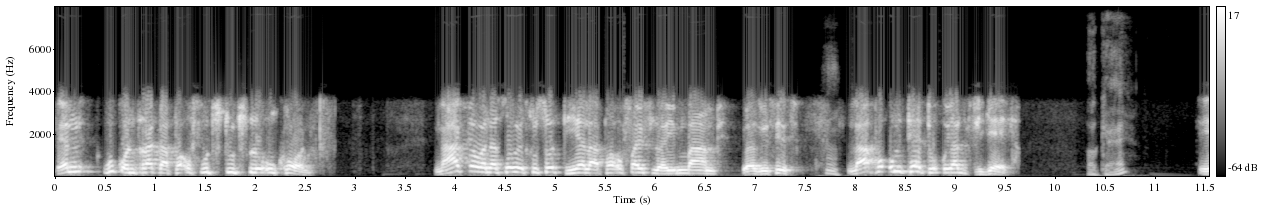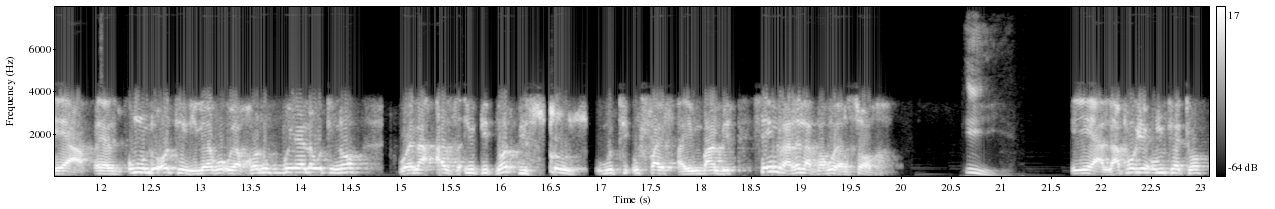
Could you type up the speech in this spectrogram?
then kucontract lapha ufootstoot lo ukhona. Ngakho wena sowethu sodiya lapha u5 lo ayimbambi. Uyazwisisa? Lapho umthetho uyakuvikela. Okay. Yeah as umuntu othengileko uyakhona ukubuyela ukuthi no wena as you did not disclose ukuthi u5 ayimbambi. Seyirare lapha kuhersorg iye. Yeah lapho ke umthetho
